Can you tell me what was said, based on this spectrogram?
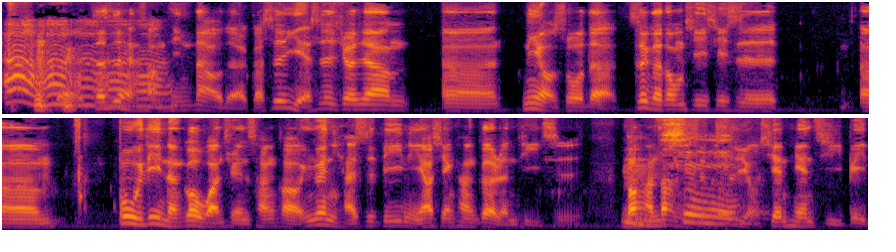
嗯这是很常听到的。可是也是就像呃 Neil 说的，这个东西其实，嗯。不一定能够完全参考，因为你还是第一，你要先看个人体质，包含到你是不是有先天疾病，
